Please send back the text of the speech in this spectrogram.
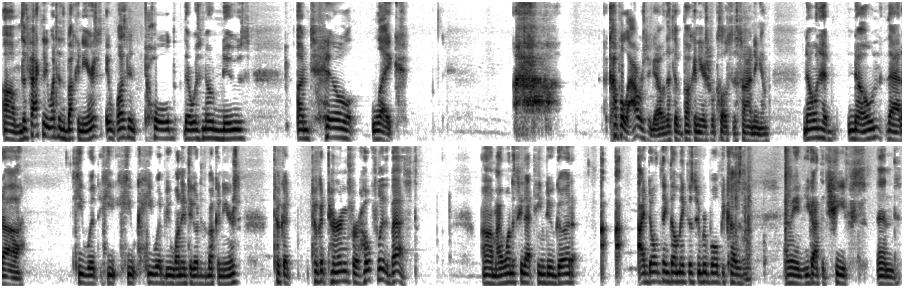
Um, the fact that he went to the Buccaneers, it wasn't told. There was no news until like a couple hours ago that the Buccaneers were close to signing him. No one had known that uh, he would he, he he would be wanting to go to the Buccaneers. Took a took a turn for hopefully the best. Um, I want to see that team do good. I, don't think they'll make the Super Bowl because, I mean, you got the Chiefs, and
